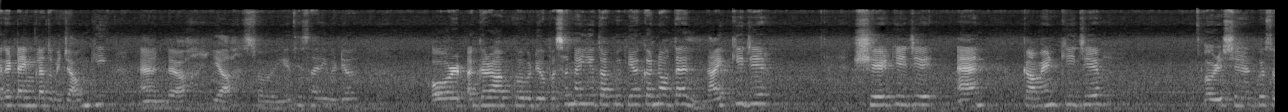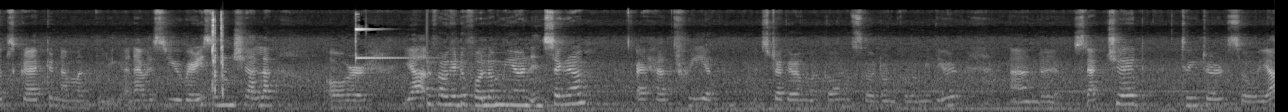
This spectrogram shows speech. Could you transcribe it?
अगर टाइम मिला तो मैं जाऊँगी। एंड या सो ये थी सारी वीडियो और अगर आपको वीडियो पसंद आई है तो आपको क्या करना होता है लाइक कीजिए शेयर कीजिए एंड कमेंट कीजिए। और इस चैनल को सब्सक्राइब करना मत भूलिएगा। And I will see you very soon इंशाल्लाह। और या forget to follow me on Instagram I have three Instagram account so don't follow me there and Snapchat Twitter so या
